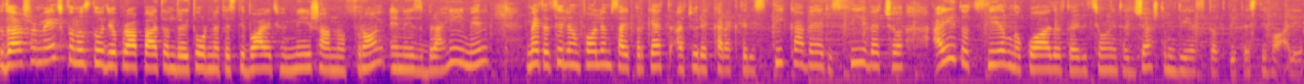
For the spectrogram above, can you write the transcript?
Të dashur miq, këtu në studio pra patëm drejtorin e festivalit Hyjnesha në Fron, Enis Brahimin, me të cilën folëm sa i përket atyre karakteristikave, risive që ai do të sjellë në kuadër të edicionit të 16 të këtij festivali.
